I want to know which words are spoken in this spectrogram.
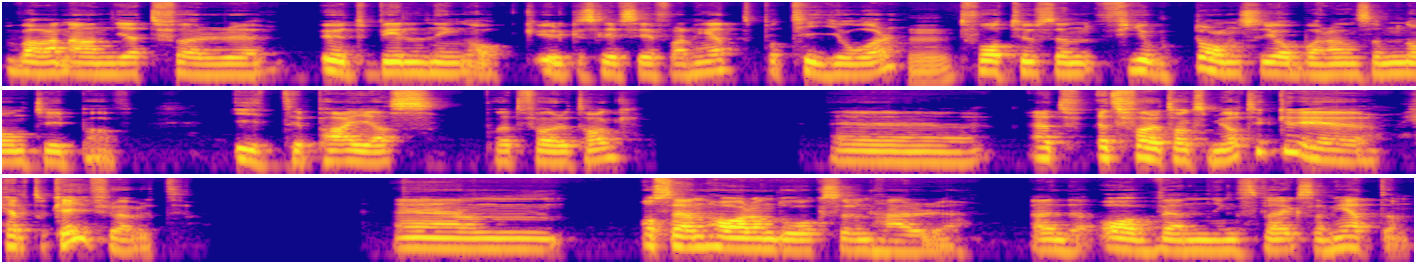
vad han angett för eh, utbildning och yrkeslivserfarenhet på 10 år. Mm. 2014 så jobbar han som någon typ av IT-pajas på ett företag. Eh, ett, ett företag som jag tycker är helt okej för övrigt. Ehm, och sen har han då också den här jag inte, avvänjningsverksamheten.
